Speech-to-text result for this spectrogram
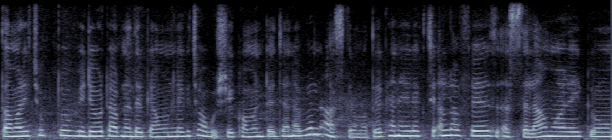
তো আমার এই ছোট্ট ভিডিওটা আপনাদের কেমন লেগেছে অবশ্যই কমেন্টে জানাবেন। আজকের মতো এখানেই রাখছি। আল্লাহ হাফেজ। আসসালামু আলাইকুম।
